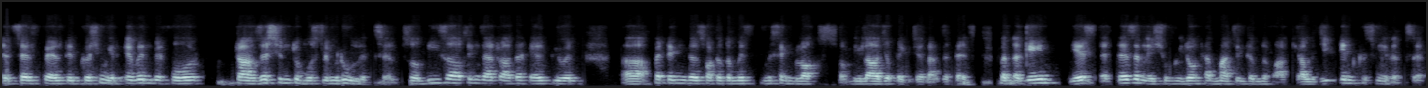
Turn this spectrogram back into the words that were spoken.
itself felt in Kashmir even before transition to Muslim rule itself. So these are things that rather help you in uh, fitting the sort of the miss, missing blocks of the larger picture as it is. But again, yes, it is an issue. We don't have much in terms of archaeology in Kashmir itself.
